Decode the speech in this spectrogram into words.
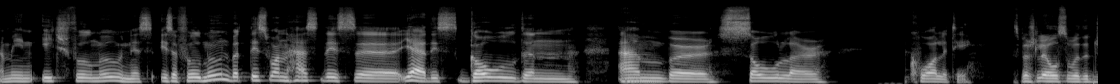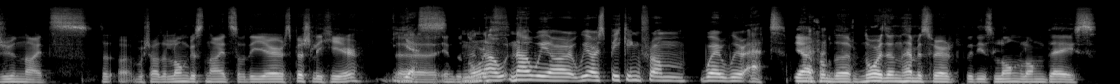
I mean, each full moon is is a full moon, but this one has this, uh, yeah, this golden, amber, solar quality. Especially also with the June nights, that, uh, which are the longest nights of the year, especially here uh, yes. in the north. Now, now we are we are speaking from where we're at. yeah, from the northern hemisphere with these long, long days,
